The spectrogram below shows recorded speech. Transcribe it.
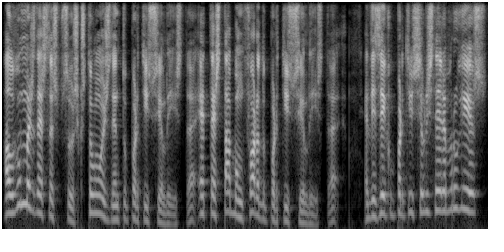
Algumas destas pessoas que estão hoje dentro do Partido Socialista até estavam fora do Partido Socialista a dizer que o Partido Socialista era burguês.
